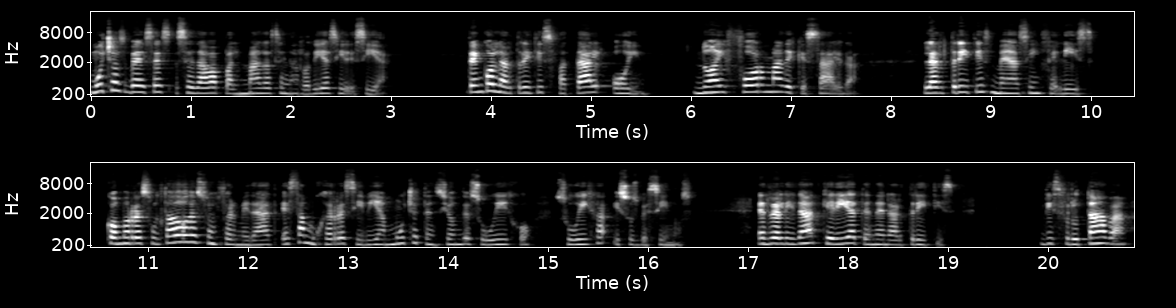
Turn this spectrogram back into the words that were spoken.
Muchas veces se daba palmadas en las rodillas y decía, tengo la artritis fatal hoy. No hay forma de que salga. La artritis me hace infeliz. Como resultado de su enfermedad, esta mujer recibía mucha atención de su hijo, su hija y sus vecinos. En realidad quería tener artritis. Disfrutaba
